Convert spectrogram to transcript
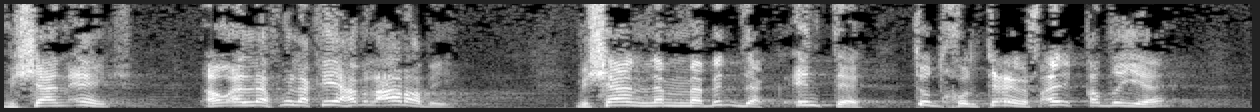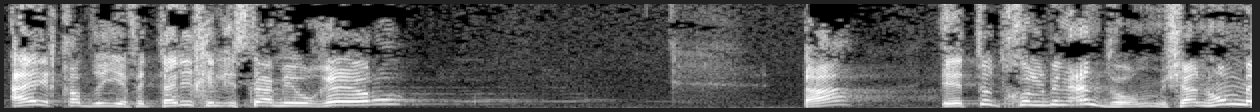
مشان إيش؟ أو ألفوا لك إياها بالعربي. مشان لما بدك أنت تدخل تعرف أي قضية أي قضية في التاريخ الإسلامي وغيره آه تدخل من عندهم مشان هم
